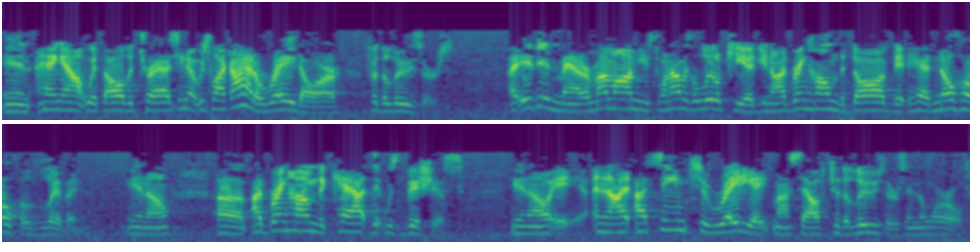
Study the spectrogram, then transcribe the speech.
and hang out with all the trash. You know, it was like I had a radar for the losers. It didn't matter. My mom used to, when I was a little kid, you know, I'd bring home the dog that had no hope of living, you know. Uh, I'd bring home the cat that was vicious, you know, it, and I, I seemed to radiate myself to the losers in the world.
